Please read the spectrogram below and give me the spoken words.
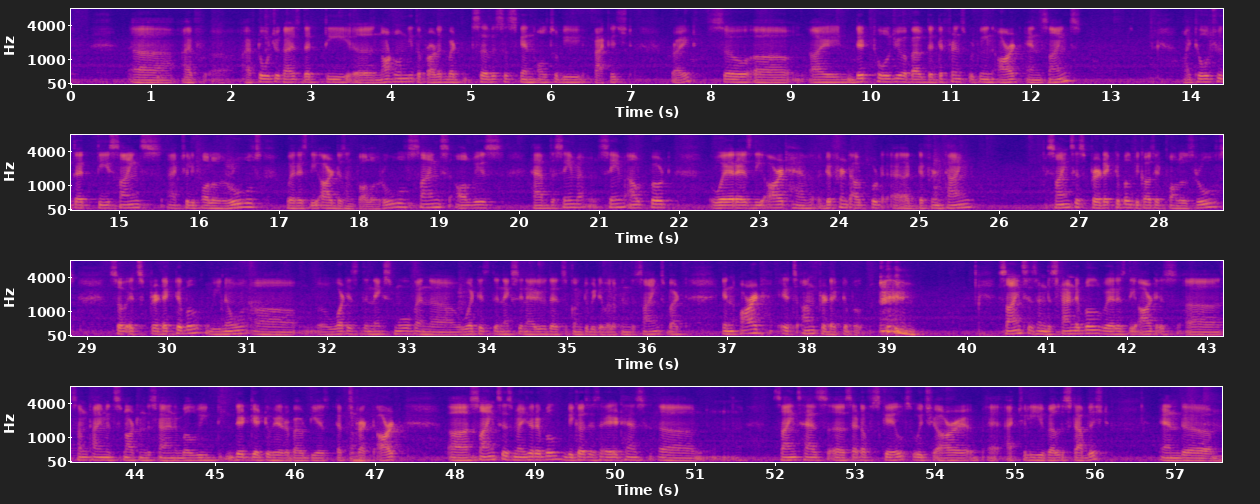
Uh, I've uh, I've told you guys that the uh, not only the product but services can also be packaged right? So uh, I did told you about the difference between art and science. I told you that the science actually follows rules whereas the art doesn't follow rules. Science always have the same same output whereas the art have a different output at different time. Science is predictable because it follows rules. So it's predictable. We know uh, what is the next move and uh, what is the next scenario that's going to be developed in the science. But in art it's unpredictable. Science is understandable whereas the art is uh, sometimes it's not understandable. We did get to hear about the abstract art. Uh, science is measurable because it has uh, science has a set of scales which are uh, actually well established and uh,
